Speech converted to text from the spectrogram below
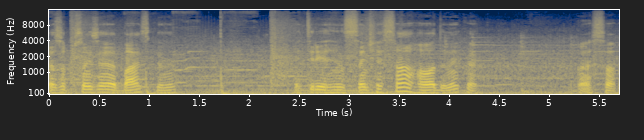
as opções é básicas, né? É interessante é só a roda, né, cara? Olha só.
